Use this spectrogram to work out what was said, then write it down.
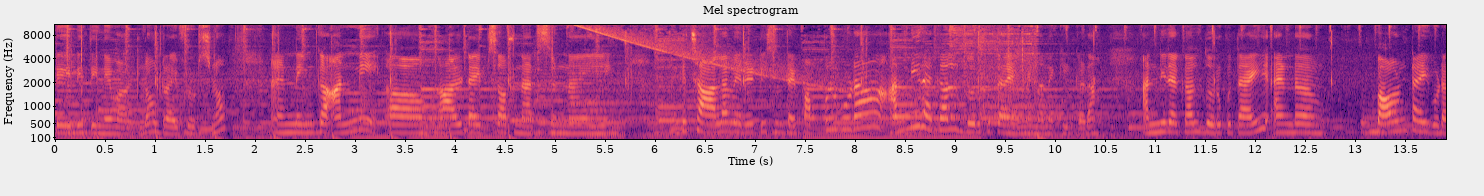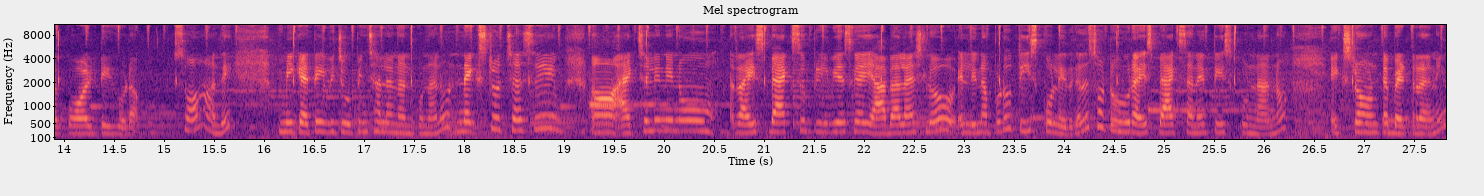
డైలీ తినే వాటిలో డ్రై ఫ్రూట్స్లో. అండ్ ఇంకా అన్ని ఆల్ టైప్స్ ఆఫ్ నట్స్ ఉన్నాయి. ఇంకా చాలా వెరైటీస్ ఉంటాయి. పప్పులు కూడా అన్ని రకాలు దొరుకుతాయండి మనకి ఇక్కడ. అన్ని రకాలు దొరుకుతాయి. అండ్ బాగుంటాయి కూడా క్వాలిటీ కూడా. సో అది మీకైతే ఇవి చూపించాలని అనుకున్నాను. నెక్స్ట్ వచ్చేసి యాక్చువల్లీ నేను రైస్ బ్యాగ్స్ ప్రీవియస్గా యాబాలాస్లో వెళ్ళినప్పుడు తీసుకోలేదు కదా. సో టూ రైస్ బ్యాగ్స్ అనేది తీసుకున్నాను. ఎక్స్ట్రా ఉంటే బెటర్ అని.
